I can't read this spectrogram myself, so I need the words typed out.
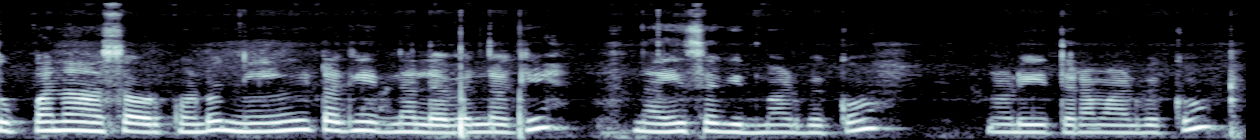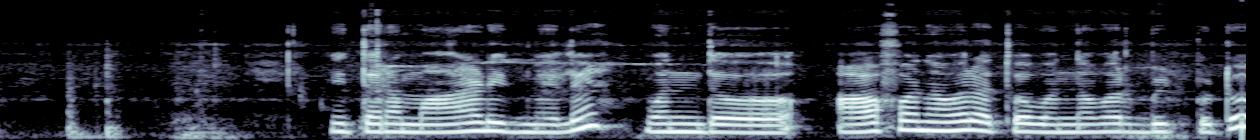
ತುಪ್ಪನ ಸವರ್ಕೊಂಡು ನೀಟಾಗಿ ಇದನ್ನ ಲೆವೆಲ್ಲಾಗಿ ನೈಸಾಗಿ ಇದು ಮಾಡಬೇಕು. ನೋಡಿ ಈ ಥರ ಮಾಡಬೇಕು. ಈ ಥರ ಮಾಡಿದ ಮೇಲೆ ಒಂದು ಹಾಫ್ ಆನ್ ಅವರ್ ಅಥವಾ ಒನ್ ಅವರ್ ಬಿಟ್ಬಿಟ್ಟು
